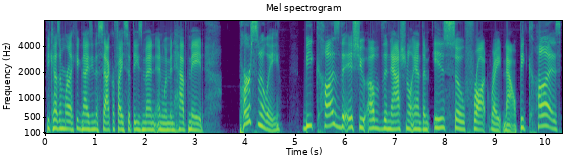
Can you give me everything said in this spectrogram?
because I'm recognizing the sacrifice that these men and women have made. Personally, because the issue of the national anthem is so fraught right now, because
